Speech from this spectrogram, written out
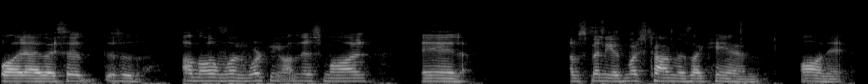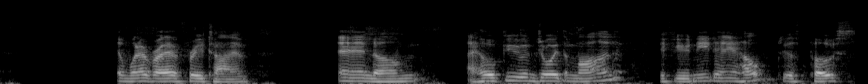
But as I said, this is I'm the only one working on this mod, and I'm spending as much time as I can on it, and whenever I have free time. And um, I hope you enjoyed the mod. If you need any help, just post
